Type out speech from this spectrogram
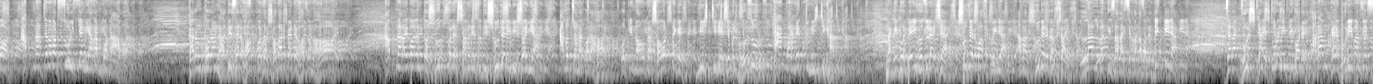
পর আপনার যেন আবার চুলকে নিয়ে আরম্ভ না হয়। কারণ কোরআন হাদিসের হক কথা সবার পেটে হজম হয়। আপনারাই বলেন তো সুদ করে সামনে যদি সুদের বিষয় নিয়ে আলোচনা করা হয়, ও কি নওগাঁ শহর থেকে মিষ্টি নিয়ে এসে বলবে, হুজুর হ্যাঁ করেন, একটু মিষ্টি খান। নাকি বলবে, এই হুজুর আইসা, সুদের ওয়াজ কইরা আমার সুদের ব্যবসায় লাল বাতি জ্বালাইছে, কথা বলে। ঠিক কিনা যারা ঘুষ খায়, দুর্নীতি করে, হারাম খায় ভুরি বানাইছে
